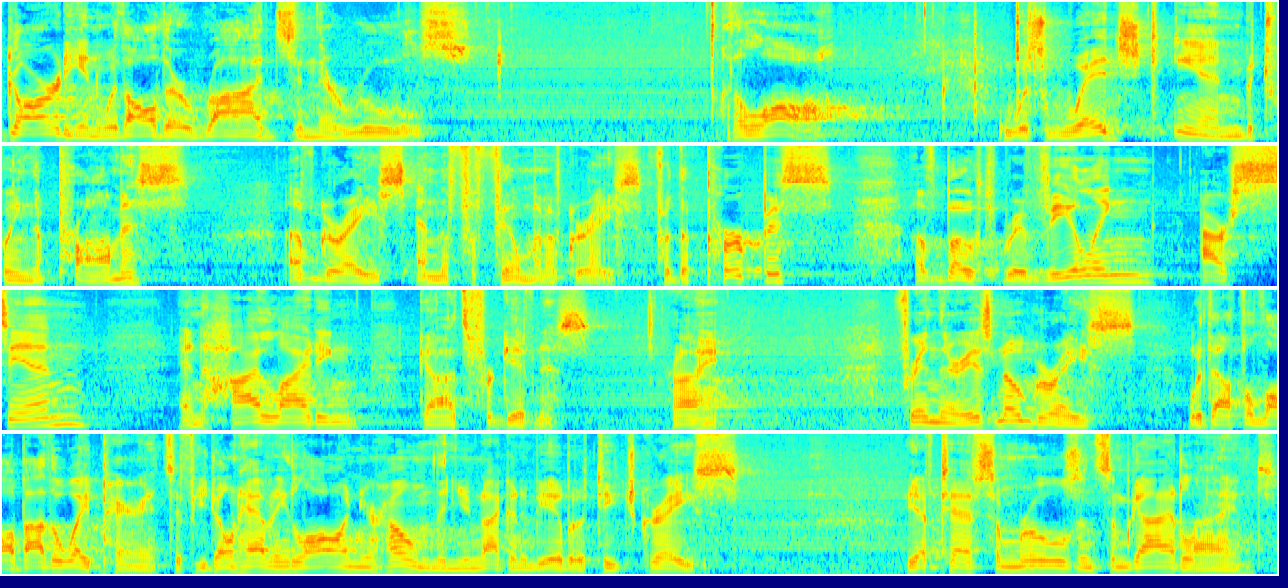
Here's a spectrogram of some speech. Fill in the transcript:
guardian with all their rods and their rules. The law was wedged in between the promise of grace and the fulfillment of grace for the purpose of both revealing our sin and highlighting God's forgiveness, right? Friend, there is no grace without the law. By the way, parents, if you don't have any law in your home, then you're not going to be able to teach grace. You have to have some rules and some guidelines.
